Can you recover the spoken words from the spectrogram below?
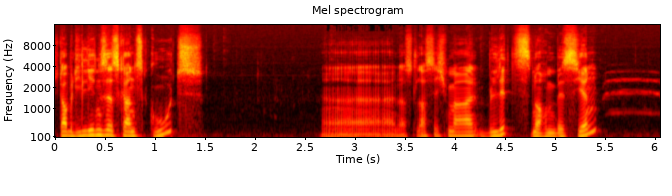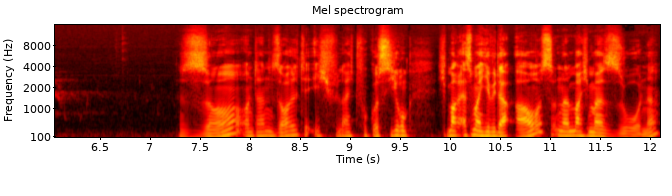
Ich glaube, die Linse ist ganz gut. Äh, das lasse ich mal. Blitz noch ein bisschen. So, und dann sollte ich vielleicht Fokussierung... Ich mache erstmal hier wieder aus und dann mache ich mal so, ne?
